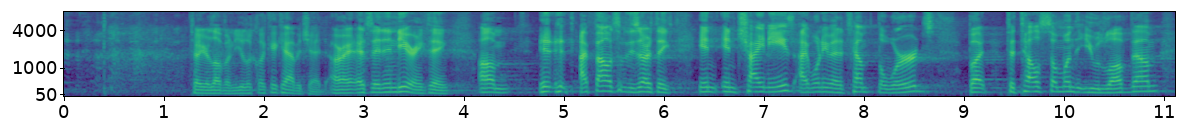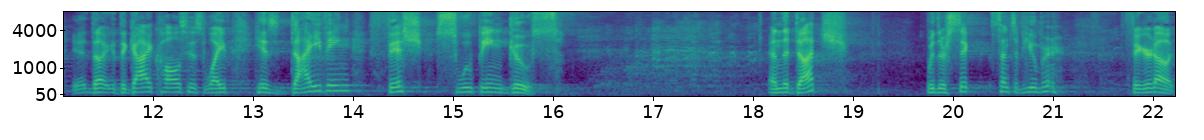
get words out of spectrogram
Tell your loved one, you look like a cabbage head. All right, it's an endearing thing. Um, it, it, I found some of these other things. In, in Chinese, I won't even attempt the words, but to tell someone that you love them, the, the guy calls his wife his diving, fish swooping goose. and the Dutch, with their sick sense of humor, figured out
